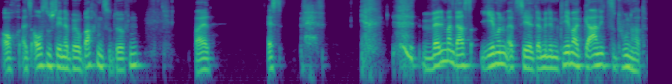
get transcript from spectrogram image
auch als Außenstehender beobachten zu dürfen, weil es, wenn man das jemandem erzählt, der mit dem Thema gar nichts zu tun hat,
